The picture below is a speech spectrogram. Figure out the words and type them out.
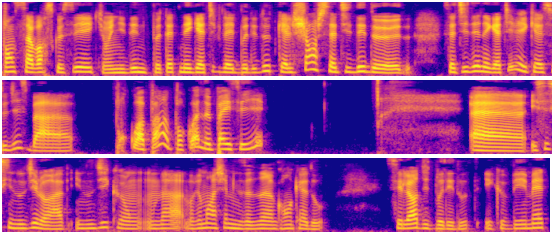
pensent savoir ce que c'est, qui ont une idée peut-être négative de la beau des doutes, qu'elles changent cette idée de, cette idée négative et qu'elles se disent, bah, pourquoi pas, pourquoi ne pas essayer? Euh, et c'est ce qu'il nous dit le. Il nous dit qu'on a vraiment Hachem il nous a donné un grand cadeau. C'est l'heure du des doutes et que Béhémet,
